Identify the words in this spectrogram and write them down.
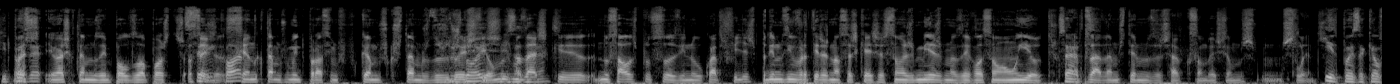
E depois eu, acho, é... eu acho que estamos em polos opostos. Ou Sim, seja, claro. sendo que estamos muito próximos porque ambos gostamos dos, dos dois, dois, filmes, exatamente. mas acho que no Sala dos Professores e no Quatro Filhas podemos inverter as nossas queixas, são as mesmas em relação a um e outro. Certo. Apesar de ambos termos achado que são dois filmes excelentes. E depois aquele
